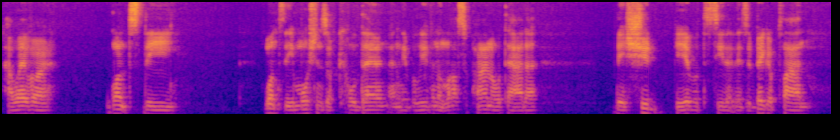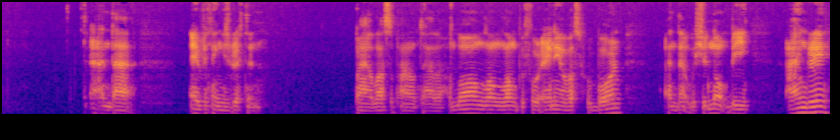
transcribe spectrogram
However, once the once the emotions have cooled down and they believe in Allah subhanahu wa ta'ala, they should be able to see that there's a bigger plan and that everything is written by Allah subhanahu wa ta'ala long, long, long before any of us were born, and that we should not be angry,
